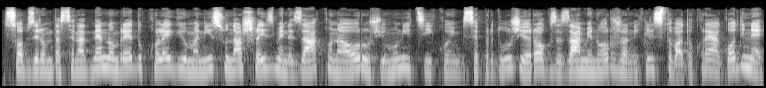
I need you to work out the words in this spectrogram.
S obzirom da se na dnevnom redu kolegijuma nisu našle izmjene zakona o oružju i municiji kojim bi se produžio rok za zamjenu oružanih listova do kraja godine,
